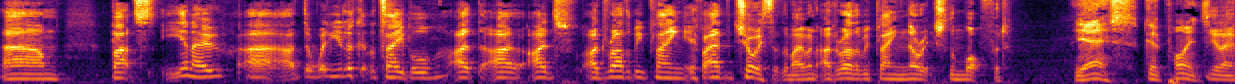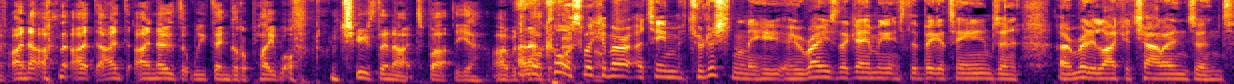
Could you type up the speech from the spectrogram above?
Mm. Um, but you know, uh, when you look at the table, I'd, I'd I'd rather be playing. If I had the choice at the moment, I'd rather be playing Norwich than Watford. Yes, good point. You know, I know, I, I, I, know that we've then got to play Watford on Tuesday night, but yeah, I would. And of course, Wycombe are a team traditionally who, who raise their game against the bigger teams and, and really like a challenge and.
